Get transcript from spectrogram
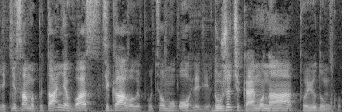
які саме питання вас цікавили б у цьому огляді. Дуже чекаємо на твою думку.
